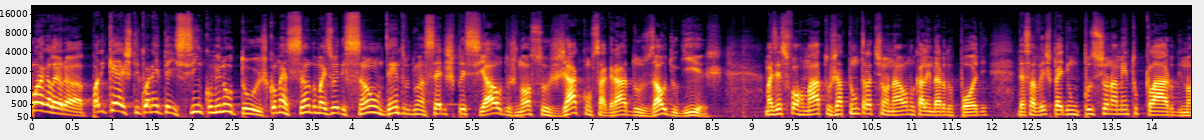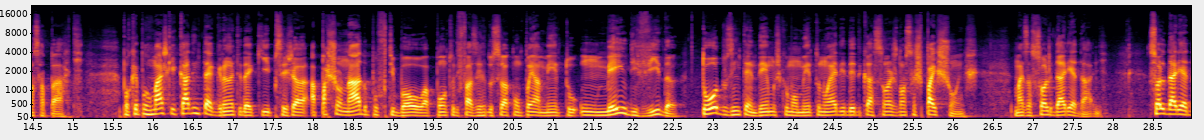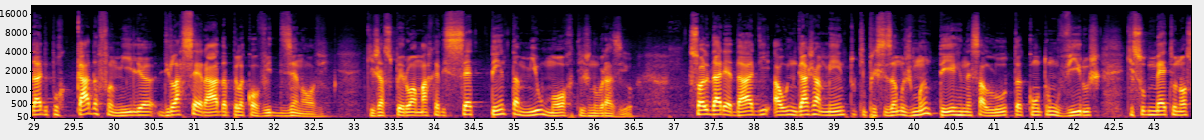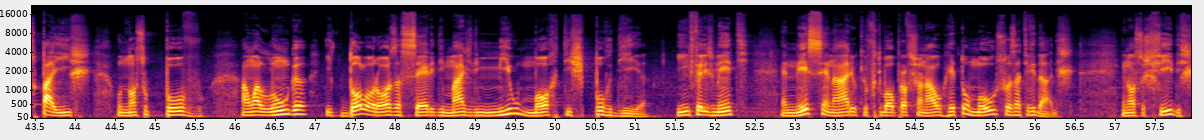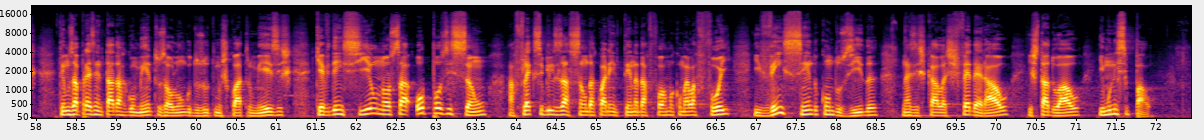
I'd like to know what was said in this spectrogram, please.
Olá, galera! Podcast 45 minutos, começando mais uma edição dentro de uma série especial dos nossos já consagrados audioguias. Mas esse formato já tão tradicional no calendário do Pod, dessa vez pede um posicionamento claro de nossa parte. Porque por mais que cada integrante da equipe seja apaixonado por futebol a ponto de fazer do seu acompanhamento um meio de vida, todos entendemos que o momento não é de dedicação às nossas paixões, mas à solidariedade. Solidariedade por cada família dilacerada pela Covid-19, que já superou a marca de 70 mil mortes no Brasil. Solidariedade ao engajamento que precisamos manter nessa luta contra um vírus que submete o nosso país, o nosso povo, a uma longa e dolorosa série de mais de mil mortes por dia. E infelizmente, é nesse cenário que o futebol profissional retomou suas atividades em nossos feeds, temos apresentado argumentos ao longo dos últimos quatro meses que evidenciam nossa oposição à flexibilização da quarentena da forma como ela foi e vem sendo conduzida nas escalas federal, estadual e municipal.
